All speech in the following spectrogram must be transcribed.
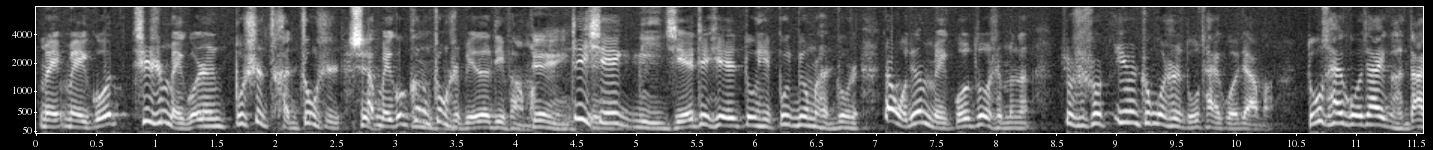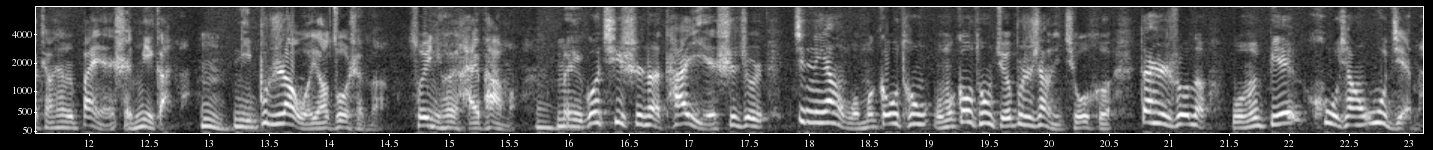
美美国其实美国人不是很重视，是美国更重视别的地方嘛。对，这些礼节这些东西不并不是很重视。但我觉得美国做什么呢？就是说，因为中国是独裁国家嘛，独裁国家一个很大强项是扮演神秘感嘛。嗯，你不知道我要做什么，所以你会害怕嘛。美国其实呢，它也是就是尽量我们沟通，我们沟通绝不是向你求和，但是说呢，我们别互相误解嘛。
